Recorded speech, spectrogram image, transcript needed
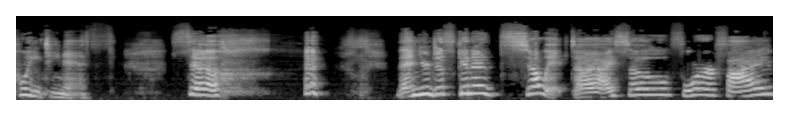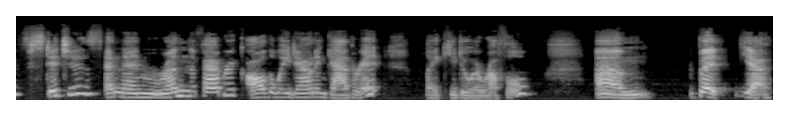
pointiness. So Then you're just gonna sew it. Uh, I sew four or five stitches and then run the fabric all the way down and gather it like you do a ruffle. Um, but yeah,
